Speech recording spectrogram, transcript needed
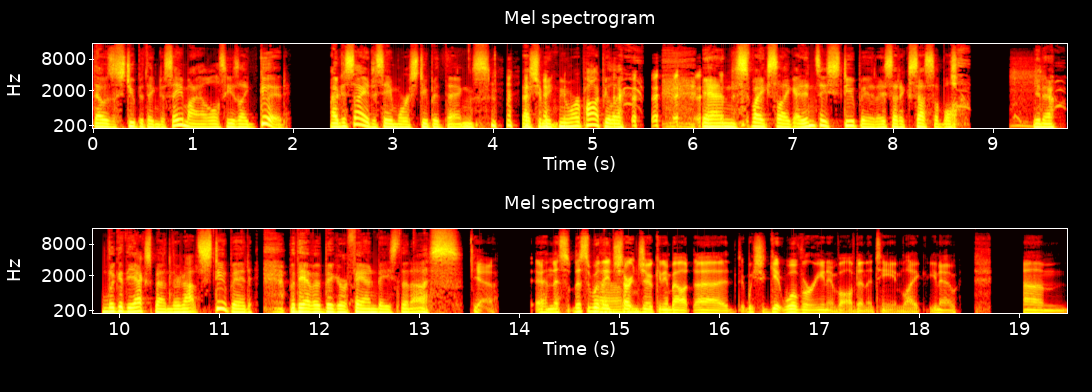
that was a stupid thing to say, Myles." He's like, "Good, I decided to say more stupid things. That should make me more popular." and Spike's like, "I didn't say stupid. I said accessible." you know, look at the X Men; they're not stupid, but they have a bigger fan base than us. Yeah. And this this is where they start Um, joking about uh we should get Wolverine involved in the team. Like, you know, um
